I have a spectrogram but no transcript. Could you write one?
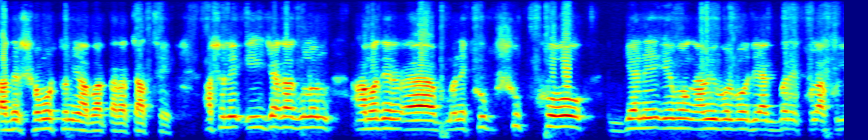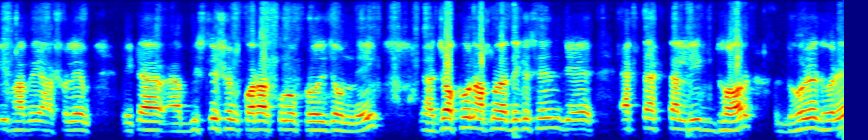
তাদের সমর্থনে আবার তারা চাচ্ছে। আসলে এই জায়গাগুলো আমাদের মানে খুব সূক্ষ্ম জ্ঞানে এবং আমি বলব যে একবারে খোলাখুলি ভাবে আসলে এটা বিশ্লেষণ করার কোনো প্রয়োজন নেই। যখন আপনারা দেখেছেন যে একটা একটা লিগ ধর ধরে ধরে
